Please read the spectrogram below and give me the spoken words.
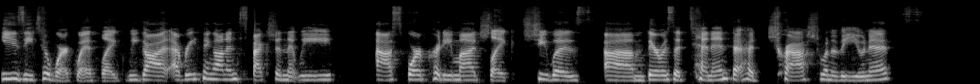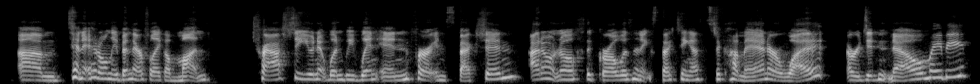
easy to work with. Like we got everything on inspection that we asked for pretty much. Like she was um there was a tenant that had trashed one of the units. Um tenant had only been there for like a month. Trashed the unit when we went in for inspection. I don't know if the girl wasn't expecting us to come in or what, or didn't know maybe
